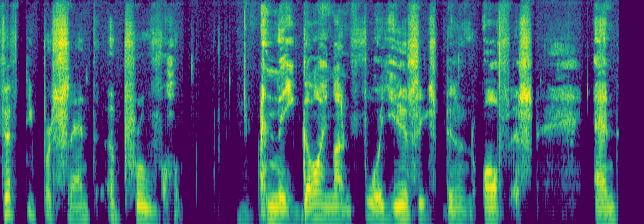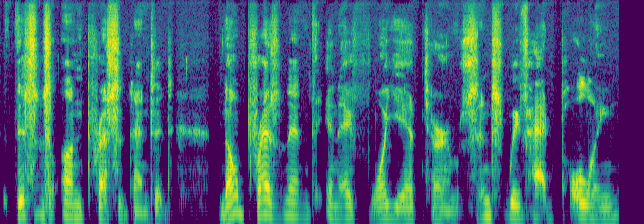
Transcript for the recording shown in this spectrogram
50% approval hmm. in the going on four years he's been in office. And this is unprecedented. no president in a four year term since we've had polling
